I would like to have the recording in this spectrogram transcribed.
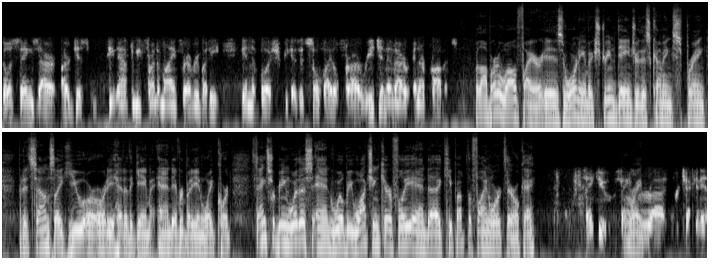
Those things are are just have to be front of mind for everybody in the bush because it's so vital for our region and our and our province well, Alberta wildfire is a warning of extreme danger this coming spring, but it sounds like you are already ahead of the game and everybody in Whitecourt. Thanks for being with us, and we'll be watching carefully and uh, keep up the fine work there, okay? Thank you. Thanks for, uh, for checking in.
